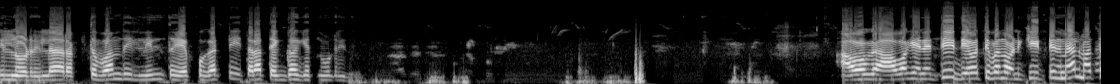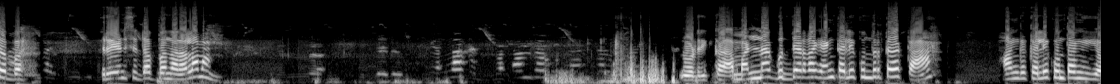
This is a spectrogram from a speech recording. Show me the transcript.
ಇಲ್ಲಿ ನೋಡ್ರಿ, ಇಲ್ಲ ರಕ್ತ ಬಂದು ಇಲ್ಲಿ ನಿಂತು ಎಪ್ಪಗಟ್ಟಿ ಈ ತರ ತೆಗ್ಗಾಗೈತ್ ನೋಡ್ರಿ ಇದು. ಅವಾಗ ಅವಾಗ ಏನೈತಿ, ದೇವತಿ ಬಂದು ಒಣಗಿ ಇಟ್ಟಿದ ಮೇಲೆ ಮತ್ತೆ ರೇಣ್ ರೇಣು ಸಿದ್ದಪ್ಪ ಬಂದಾನಲ್ಲ ಮ್ಯಾಮ್ ನೋಡ್ರಿ, ಕ ಮಣ್ಣಾಗ ಗುದ್ದಾಡ್ದಾಗ ಹೆಂಗ್ ಕಲಿ ಕುಂದಿರ್ತಕ್ಕ ಹಂಗ ಕಲಿ ಕುಂತಂಗ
